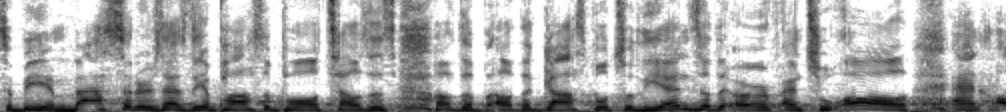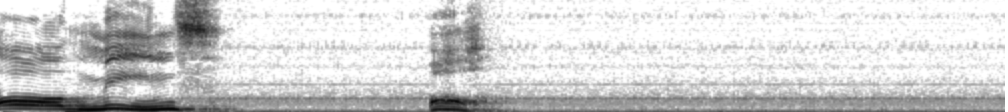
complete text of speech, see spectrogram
to be ambassadors, as the Apostle Paul tells us, of the, of the gospel to the ends of the earth and to all. And all means all. It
